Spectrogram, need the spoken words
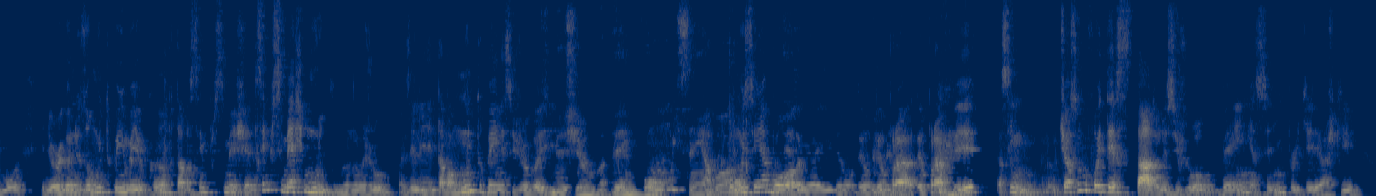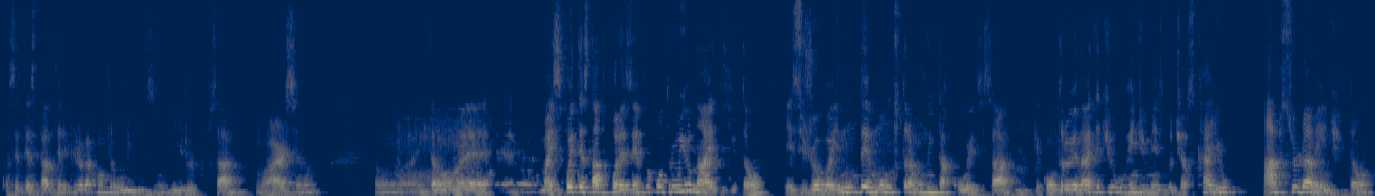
ele organizou muito bem o meio-campo, estava sempre se mexendo, ele sempre se mexe muito no, no jogo, mas ele estava muito bem nesse jogo aí. Se mexeu bem com e sem a bola. com e sem a bola. E aí deu, deu, deu, pra, deu pra ver. Assim, o Chelsea não foi testado nesse jogo bem, assim, porque acho que para ser testado teria que jogar contra um Leeds, um Liverpool, sabe? Um Arsenal. Então, é, é, mas foi testado, por exemplo, contra o United. Então, esse jogo aí não demonstra muita coisa, sabe? Porque contra o United o rendimento do Chelsea caiu absurdamente. Então,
